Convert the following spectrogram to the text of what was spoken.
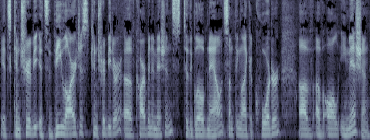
It's contribute. It's the largest contributor of carbon emissions to the globe now. It's something like a quarter of, of all emission,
